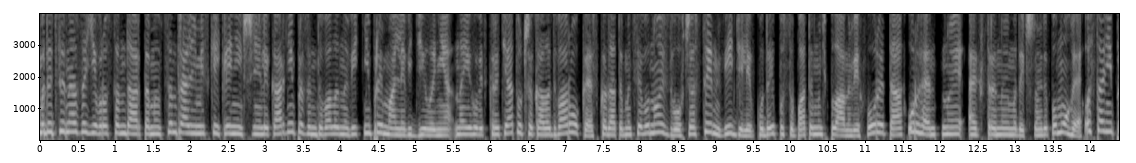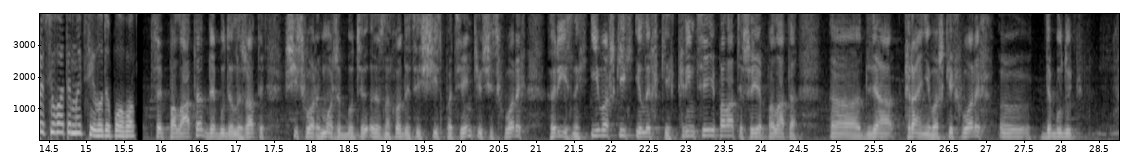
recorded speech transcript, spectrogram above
Медицина за євростандартами в центральній міській клінічній лікарні презентували новітнє приймальне відділення. На його відкриття тут чекали два роки. Складатиметься воно із двох частин відділів, куди поступатимуть планові хворі та ургентної екстреної медичної допомоги. Останній працюватиме цілодобово. Це палата, де буде лежати шість хворих. Може бути е, знаходитись шість пацієнтів, шість хворих різних і важких, і легких. Крім цієї палати, ще є палата е, для крайні важких хворих, е, де будуть.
